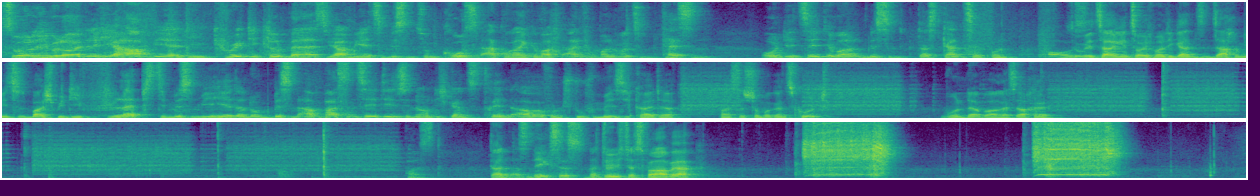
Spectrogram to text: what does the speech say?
So, liebe Leute, hier haben wir die Critical Mass. Wir haben jetzt ein bisschen zum großen Akku reingemacht, einfach mal nur zum Testen. Und jetzt seht ihr mal ein bisschen das Ganze von aus. So, wir zeigen jetzt euch mal die ganzen Sachen, wie zum Beispiel die Flaps. Die müssen wir hier dann noch ein bisschen anpassen. Seht ihr, die sind noch nicht ganz drin, aber von Stufenmäßigkeit her passt das schon mal ganz gut. Wunderbare Sache. Passt. Dann als nächstes natürlich das Fahrwerk.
